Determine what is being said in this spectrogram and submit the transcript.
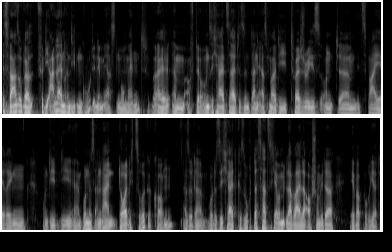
Es war sogar für die Anleihenrenditen gut in dem ersten Moment, weil ähm, auf der Unsicherheitsseite sind dann erstmal die Treasuries und ähm, die Zweijährigen und die, die äh, Bundesanleihen deutlich zurückgekommen. Also da wurde Sicherheit gesucht. Das hat sich aber mittlerweile auch schon wieder evaporiert.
